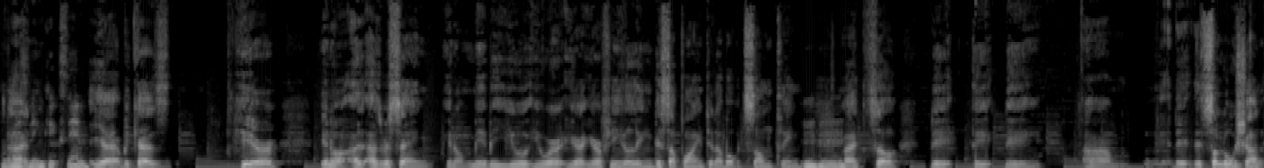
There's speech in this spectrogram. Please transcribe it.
reasoning right? kicks in. Yeah, because here, you know, as, as, we're saying, you know, maybe you you were you're you're feeling disappointed about something, mm-hmm. right? So the the the um the, the solution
